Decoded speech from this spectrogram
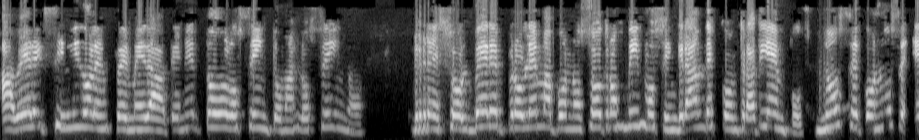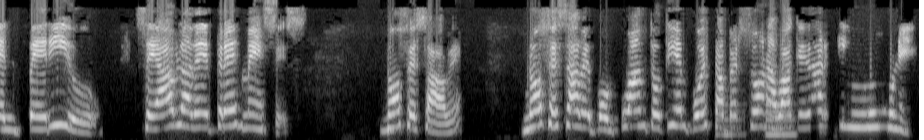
haber exhibido la enfermedad, tener todos los síntomas, los signos, resolver el problema por nosotros mismos sin grandes contratiempos. No se conoce el periodo. Se habla de tres meses. No se sabe. No se sabe por cuánto tiempo esta persona va a quedar inmune.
